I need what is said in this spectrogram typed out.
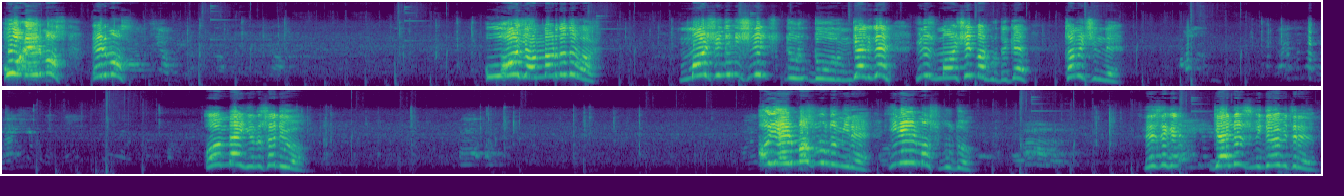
O elmas! Elmas! Oha yanlarda da var. Manşetin içine do- doğdum. Gel gel. Yunus manşet var burada gel. Tam içinde. Oğlum ben Yunus'a diyorum. Ay elmas buldum yine. Yine elmas buldum. Neyse gel, gel Yunus videoyu bitirelim.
